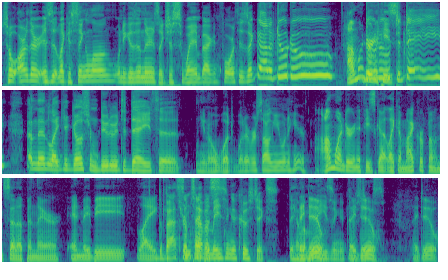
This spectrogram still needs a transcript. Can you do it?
So are there? Is it like a sing along when he goes in there? He's like just swaying back and forth. He's like, "Gotta doo doo." I'm wondering if he's- today, and then like it goes from doo doo today to you know what whatever song you want to hear. I'm wondering if he's got like a microphone set up in there and maybe like The some bathrooms type have of s- amazing acoustics. They have They do. amazing acoustics. They do. They do.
